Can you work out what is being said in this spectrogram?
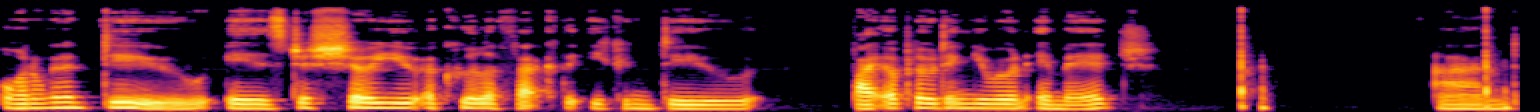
what I'm going to do is just show you a cool effect that you can do by uploading your own image and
